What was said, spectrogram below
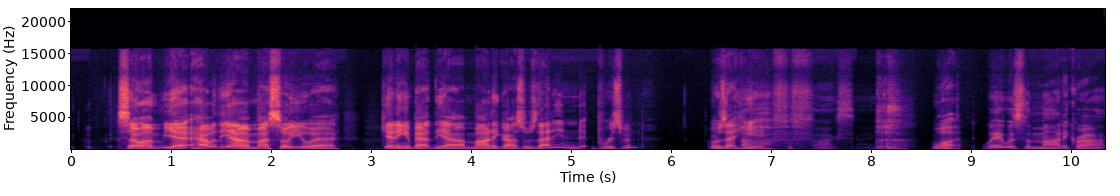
so um, yeah. How are the um? I saw you were getting about the uh, Mardi Gras. Was that in Brisbane, or was that here? Oh, for fuck's sake! What? Where was the Mardi Gras?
